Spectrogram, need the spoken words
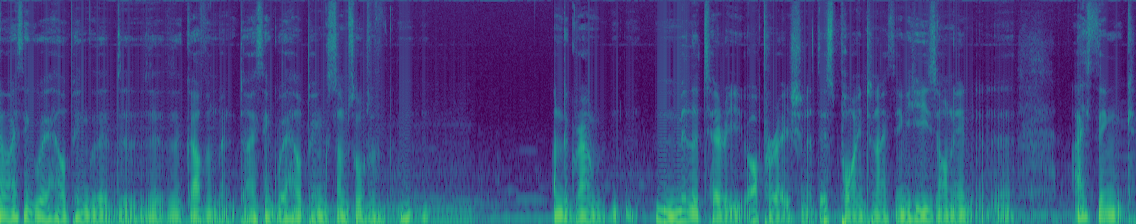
No, I think we're helping the, the, the, the government. I think we're helping some sort of underground military operation at this point, and I think he's on it. Uh, I think.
